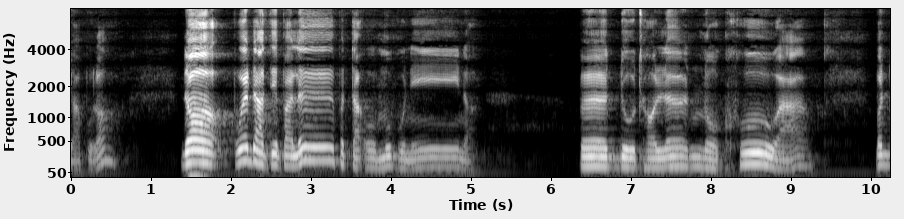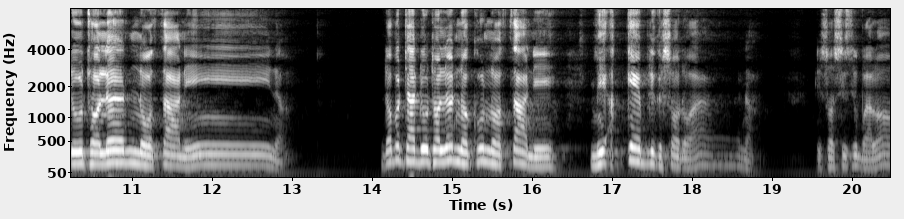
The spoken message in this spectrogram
ยอปุโลดอปวยดาติปะเลปะตาโอมุปุนีเนาะเปดูทอเลโนคูอะมาดูทอเลโนตานี้เนาะ အိုမူပူနီနော်ပဒူထောလေနိုခိုဝါပဒူထောလေနိုတာနီနော်ဒဘတာဒူထလနကုနောတာနီမီအကဲဘလီကဆောတော့နာဒီဆိုစစ်စဘာလော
